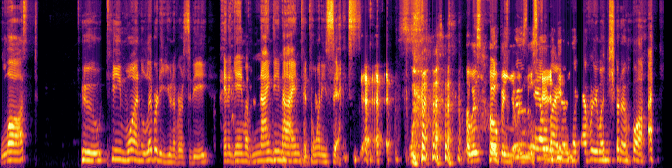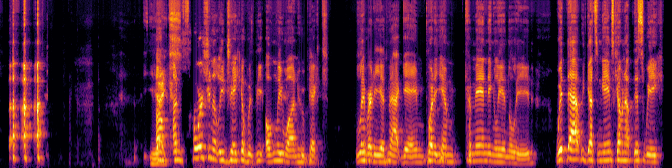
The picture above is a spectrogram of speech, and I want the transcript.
lost to Team One, Liberty University, in a game of 99 to 26. Yes, I was hoping it was true this nail game. biter that everyone should have watched. Um, Yikes. unfortunately, Jacob was the only one who picked Liberty in that game, putting him commandingly in the lead. With that, we've got some games coming up this week.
